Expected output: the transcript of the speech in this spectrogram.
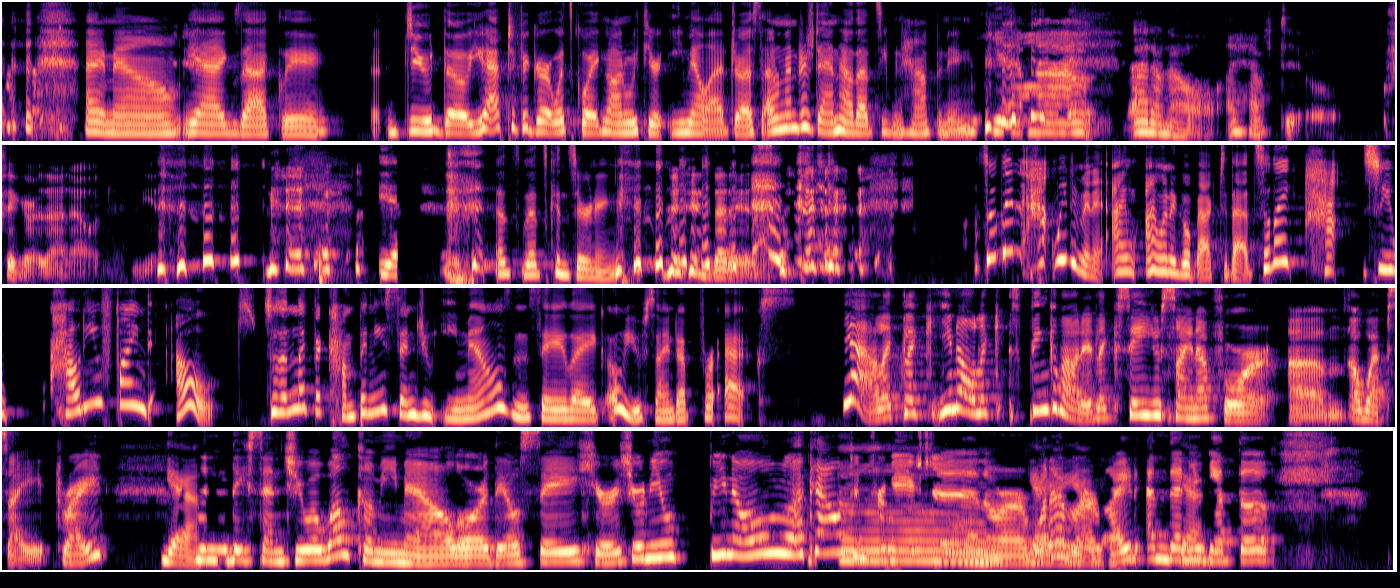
I know. Yeah, exactly. Dude, though, you have to figure out what's going on with your email address. I don't understand how that's even happening. yeah, I don't know. I have to figure that out. Yeah. that's that's concerning. that is. So then, how, wait a minute. I, I want to go back to that. So like, how, so you, how do you find out? So then, like, the companies send you emails and say like, oh, you've signed up for X. Yeah, like like you know, like think about it. Like say you sign up for um, a website, right? Yeah. Then they send you a welcome email, or they'll say, "Here's your new, you know, account information, Oh, or yeah, yeah, whatever," yeah. right? And then Yeah. you get the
